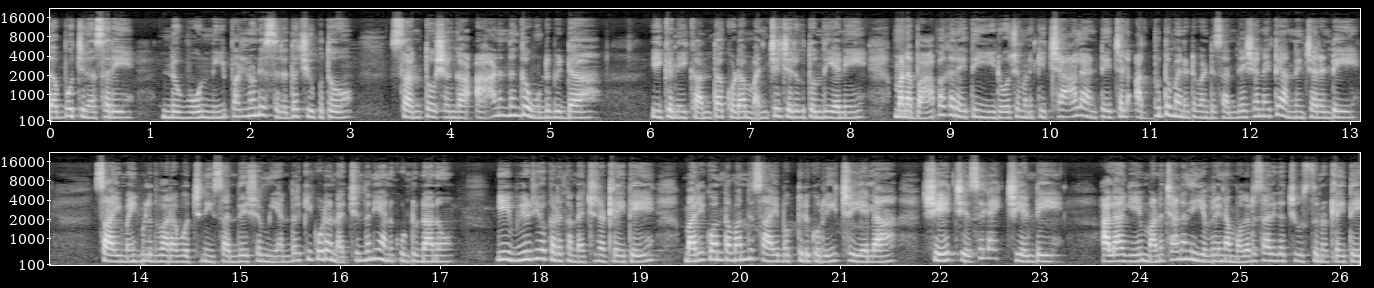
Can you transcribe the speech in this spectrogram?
డబ్బు వచ్చినా సరే నువ్వు నీ పనిలోనే శ్రద్ధ చూపుతూ సంతోషంగా ఆనందంగా ఉండు బిడ్డ. ఇక నీకంతా కూడా మంచి జరుగుతుంది అని మన బాబాగారు అయితే ఈరోజు మనకి చాలా అంటే చాలా అద్భుతమైనటువంటి సందేశాన్ని అయితే అందించారండి. సాయి మహిమల ద్వారా వచ్చిన ఈ సందేశం మీ అందరికీ కూడా నచ్చిందని అనుకుంటున్నాను. ఈ వీడియో కనుక నచ్చినట్లయితే మరికొంతమంది సాయి భక్తులకు రీచ్ అయ్యేలా షేర్ చేసి లైక్ చేయండి. అలాగే మన ఛానల్ని ఎవరైనా మొదటిసారిగా చూస్తున్నట్లయితే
